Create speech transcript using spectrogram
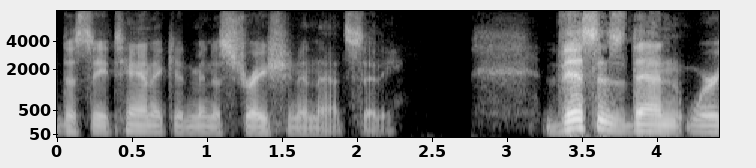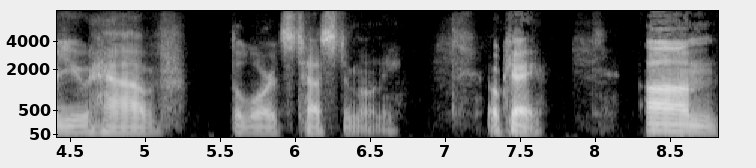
the satanic administration in that city. This is then where you have the Lord's testimony. Okay. Um,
